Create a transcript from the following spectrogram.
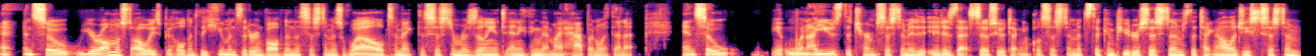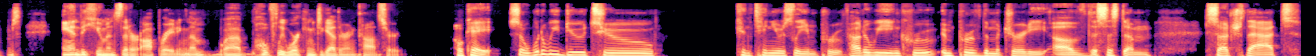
And, so you're almost always beholden to the humans that are involved in the system as well to make the system resilient to anything that might happen within it. And so it, when I use the term system, it, it is that socio-technical system. It's the computer systems, the technology systems, and the humans that are operating them, uh, hopefully working together in concert. Okay, so what do we do to continuously improve? How do we improve improve the maturity of the system such that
